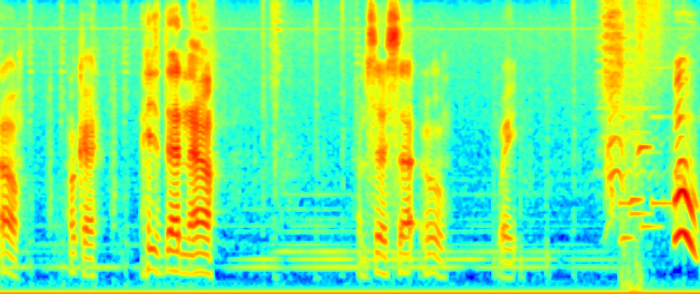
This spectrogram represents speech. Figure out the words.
Oh, okay. He's dead now. I'm so sad. Oh, wait. Woo!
